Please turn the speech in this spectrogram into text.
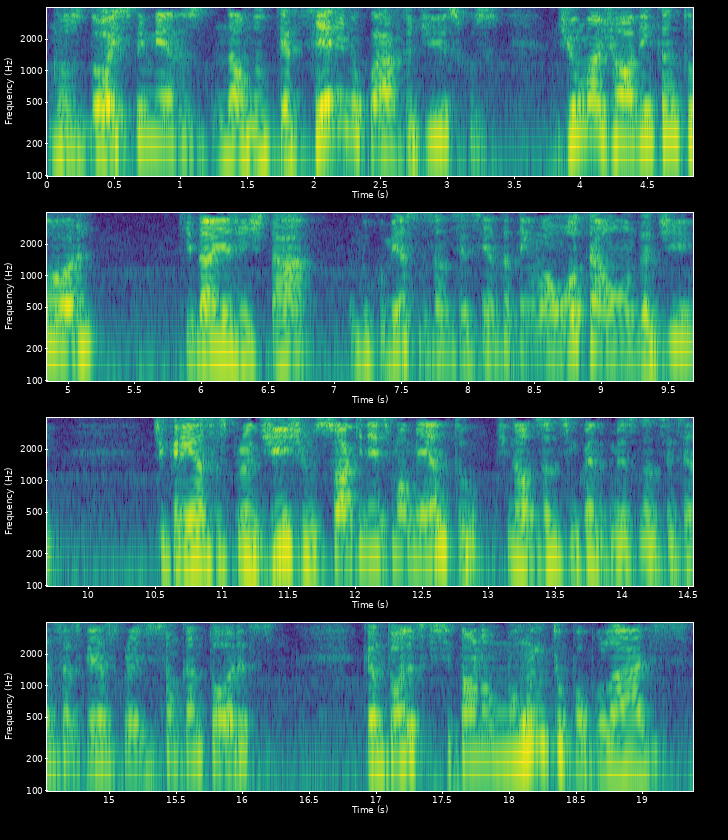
Nos dois primeiros, não, no terceiro e no quarto discos, de uma jovem cantora, que daí a gente está no começo dos anos 60, tem uma outra onda de, de crianças prodígios, só que nesse momento, final dos anos 50, começo dos anos 60, essas crianças prodígios são cantoras. Cantoras que se tornam muito populares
